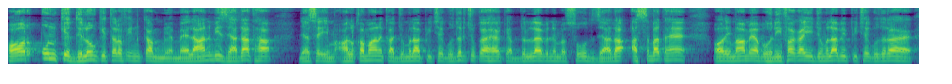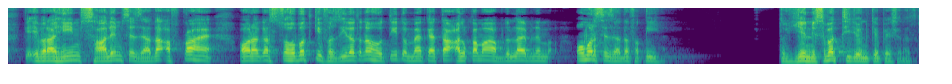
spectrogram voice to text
اور ان کے دلوں کی طرف ان کا میلان بھی زیادہ تھا جیسے علقمان کا جملہ پیچھے گزر چکا ہے کہ عبداللہ ابن مسعود زیادہ عصبت ہیں اور امام ابو حنیفہ کا یہ جملہ بھی پیچھے گزرا ہے کہ ابراہیم سالم سے زیادہ افقہ ہیں اور اگر صحبت کی فضیلت نہ ہوتی تو میں کہتا علقمہ عبداللہ ابن عمر سے زیادہ فقی ہے تو یہ نسبت تھی جو ان کے پیش نظر۔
